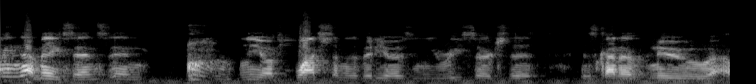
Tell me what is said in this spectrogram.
I mean that makes sense, and you know if you watch some of the videos and you research the this kind of new uh,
